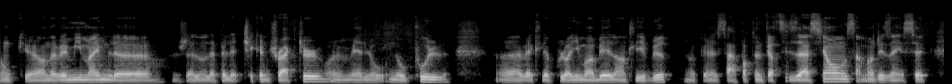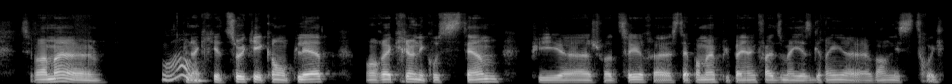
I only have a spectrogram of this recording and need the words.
Donc, euh, on avait mis même le, je l'appelle le chicken tractor. On met nos, poules euh, avec le poulailler mobile entre les buts. Donc, euh, ça apporte une fertilisation, ça mange des insectes. C'est vraiment une agriculture qui est complète. On recrée un écosystème. Puis, je vais te dire, c'était pas mal plus payant que faire du maïs grain, vendre les citrouilles.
